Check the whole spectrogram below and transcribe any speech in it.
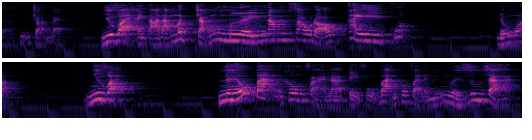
sở hữu trọn vẹn như vậy anh ta đã mất trắng 10 năm sau đó cày cuốc. Đúng không ạ? Như vậy, nếu bạn không phải là tỷ phú, bạn không phải là những người dư giả,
